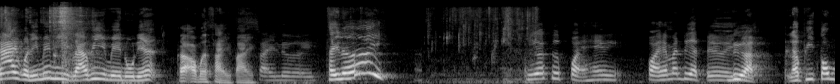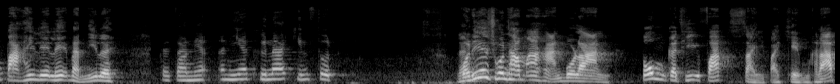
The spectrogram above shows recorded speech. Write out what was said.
ง่ายกว่านี้ไม่มีอีกแล้วพี่เมนูเนี้ยก็เอามาใส่ไป ใส่เลยใส่เลย นี่ก็คือปล่อยให้ปล่อยให้มันเดือดไปเลย เดือด แล้วพี่ต้มปลาให้เละๆแบบนี้เลย แต่ตอนเนี้ยอันเนี้ยคือน่ากินสุด วันนี้จะชวนทำอาหารโบราณ ต้มกะทิฟักใส่ปลาเค็มครับ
